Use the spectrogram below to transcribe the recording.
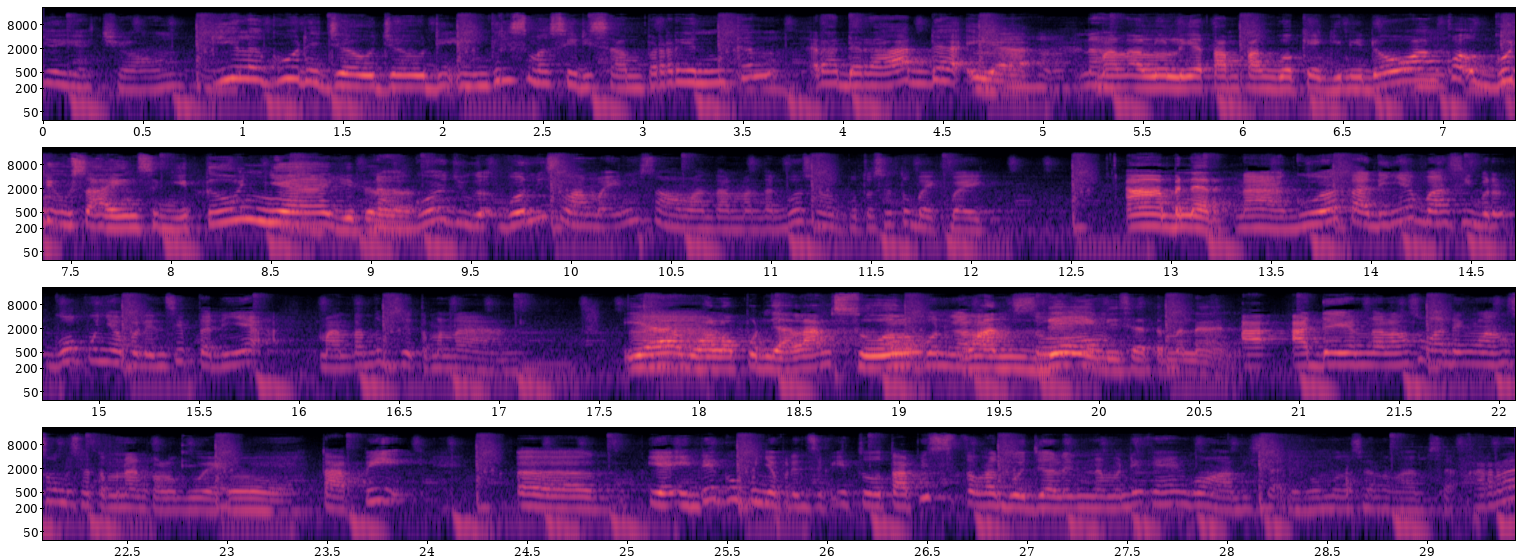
Iya ya, Cong. Gila gue udah jauh-jauh di Inggris masih disamperin kan rada-rada ya. Nah. Malah lu lihat tampang gue kayak gini doang kok gue diusahain segitunya gitu. Nah, gue juga gue nih selama ini sama mantan-mantan gue selalu putusnya tuh baik-baik. Ah bener. Nah, gue tadinya masih ber, gue punya prinsip tadinya mantan tuh bisa temenan. Ya Nah, walaupun nggak langsung, Walaupun nggak one langsung. day bisa temenan. a- ada yang nggak langsung, ada yang langsung bisa temenan kalau gue. Hmm. Tapi eh, ya intinya gue punya prinsip itu. Tapi setelah gue jalanin sama dia, kayaknya gue nggak bisa deh. Gue mutusin nggak bisa. Karena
